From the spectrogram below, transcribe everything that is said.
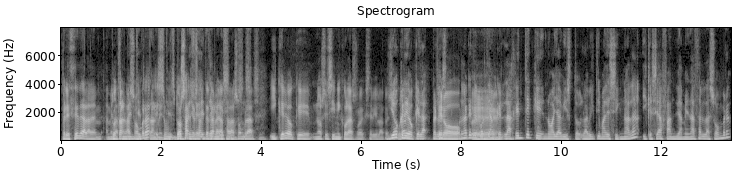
precede a la de Amenaza en la Totalmente, Sombra. totalmente. Es un- Es un dos años antes de Amenaza en la Sombra. sí, sí, sí. Y creo que, no sé si Nicolás Rex se vio la película. Yo creo que la, perdón, pero, perdona que te corte, eh, aunque la gente que no haya visto La víctima designada y que sea fan de Amenaza en la sombra,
